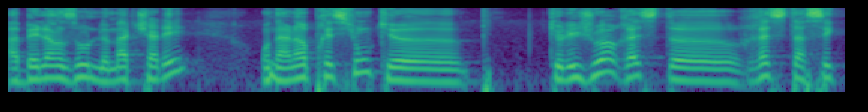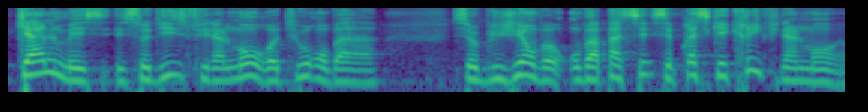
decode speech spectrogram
à Bellinzone le match aller, on a l'impression que que les joueurs restent, restent assez calmes et, se disent finalement au retour, on va, c'est obligé, on va, on va passer. C'est presque écrit finalement.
